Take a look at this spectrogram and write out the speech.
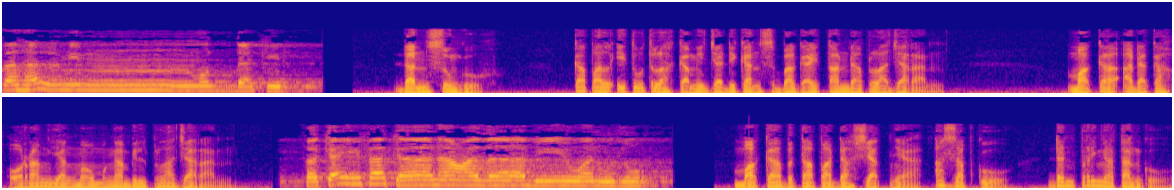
فَهَلْ مِن مُّدَّكِرٍ Dan sungguh, kapal itu telah kami jadikan sebagai tanda pelajaran. maka adakah orang yang mau mengambil pelajaran? Maka betapa dahsyatnya azabku dan peringatanku.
